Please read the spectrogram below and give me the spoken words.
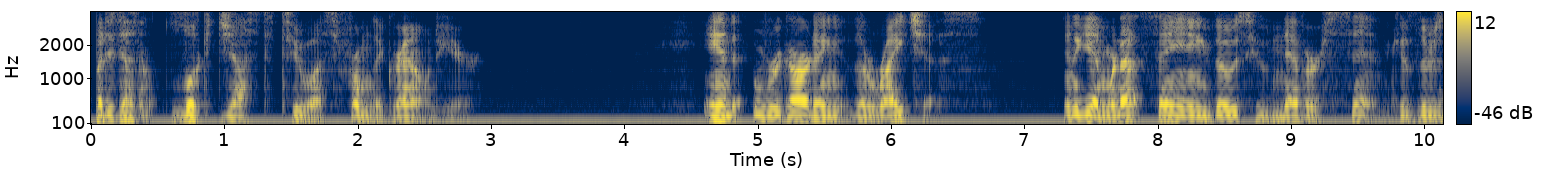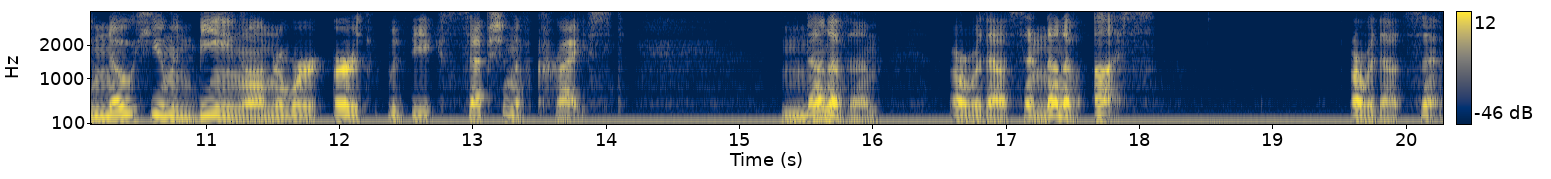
But it doesn't look just to us from the ground here. And regarding the righteous, and again, we're not saying those who never sin, because there's no human being on earth, with the exception of Christ. None of them are without sin. None of us are without sin.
